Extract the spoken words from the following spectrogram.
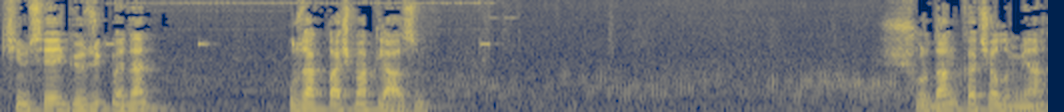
Kimseye gözükmeden uzaklaşmak lazım. Şuradan kaçalım ya.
